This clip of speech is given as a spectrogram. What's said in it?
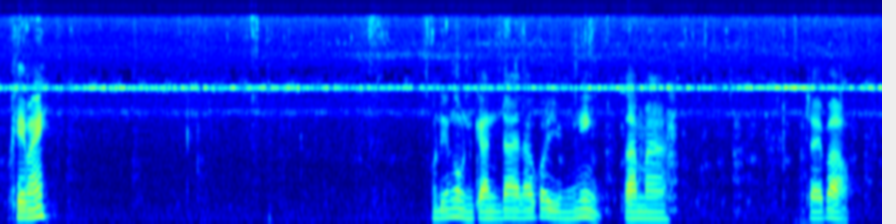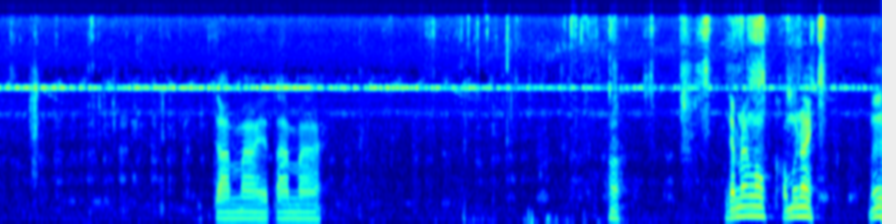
โอเคไหมคนเลี้ยงก็เหมือนกันได้แล้วก็อยู่นิ่งๆ ตามมาเข้าใจเปล่า ตามมาอย่าตามมา จำนั่งลงขอมือหน่อย มือ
